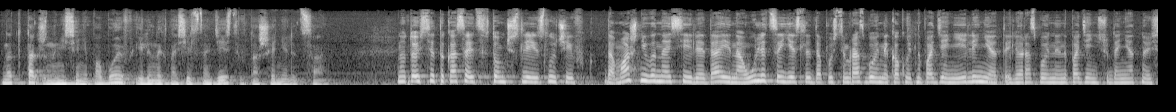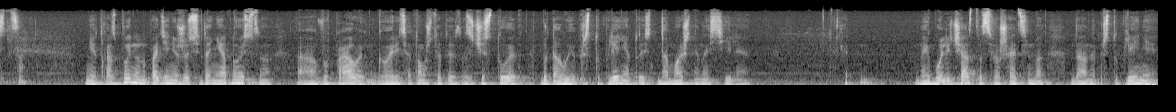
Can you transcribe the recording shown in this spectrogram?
Но это также нанесение побоев или иных насильственных действий в отношении лица. Ну, то есть это касается в том числе и случаев домашнего насилия, да, и на улице, если, допустим, разбойное какое-то нападение или нет, или разбойное нападение сюда не относится? Нет, разбойное нападение уже сюда не относится. А вы правы говорить о том, что это зачастую бытовые преступления, то есть домашнее насилие. Наиболее часто совершается именно данное преступление,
